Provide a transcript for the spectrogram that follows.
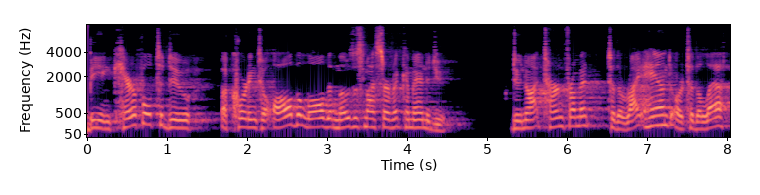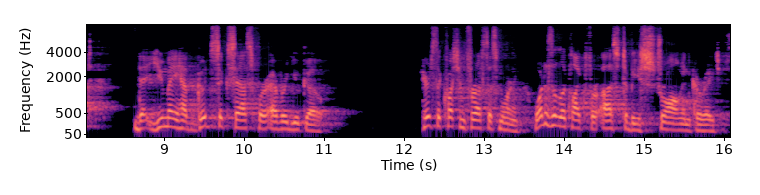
being careful to do according to all the law that Moses my servant commanded you. Do not turn from it to the right hand or to the left, that you may have good success wherever you go. Here's the question for us this morning What does it look like for us to be strong and courageous?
